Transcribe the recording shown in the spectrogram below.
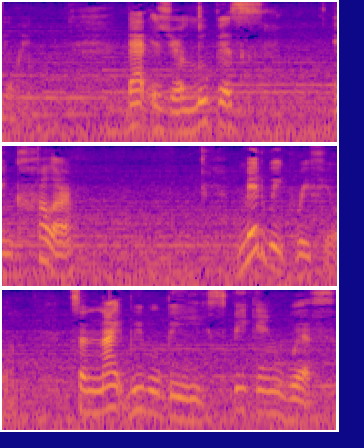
healing. That is your lupus in color midweek refuel. Tonight we will be speaking with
